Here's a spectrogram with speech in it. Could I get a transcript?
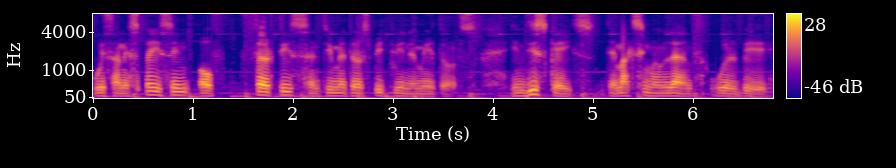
with a spacing of 30 centimeters between emitters. In this case, the maximum length will be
